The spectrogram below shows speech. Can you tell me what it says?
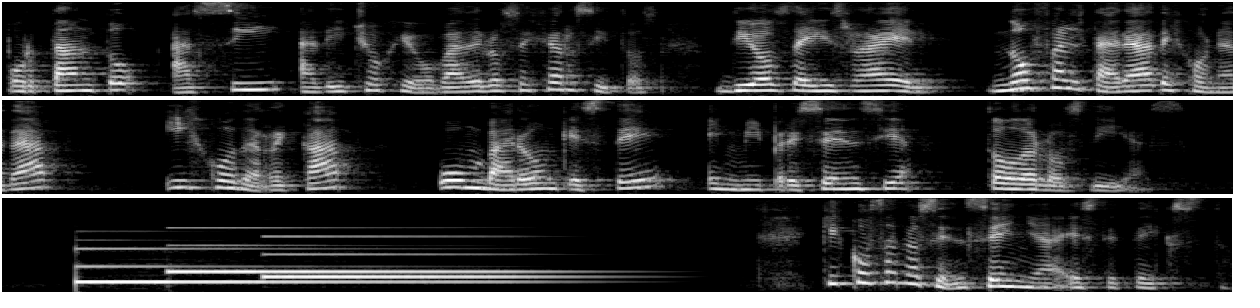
por tanto, así ha dicho Jehová de los ejércitos, Dios de Israel, no faltará de Jonadab, hijo de Recab, un varón que esté en mi presencia todos los días. ¿Qué cosa nos enseña este texto?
